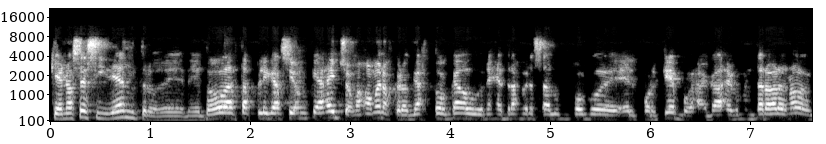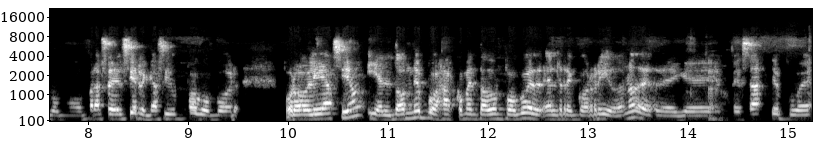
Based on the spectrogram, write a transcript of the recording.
que no sé si dentro de, toda esta explicación que has hecho, más o menos creo que has tocado un eje transversal un poco del por qué, pues acabas de comentar ahora, ¿no? Como frase del cierre, que ha sido un poco por, por obligación, y el dónde, pues has comentado un poco el, recorrido, ¿no? Desde que empezaste, pues,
